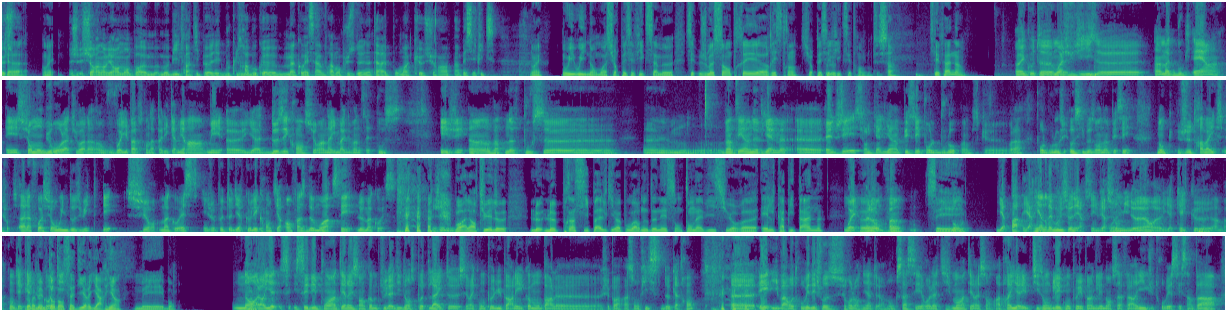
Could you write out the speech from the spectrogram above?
Ouais. Sur un environnement euh, mobile, enfin type euh, netbook, ultrabook, euh, macOS a vraiment plus d'intérêt pour moi que sur un, PC fixe. Ouais. Oui, oui, non, moi sur PC fixe, ça me, je me sens très restreint sur PC mm. fixe étrangement. C'est ça. Stéphane? Écoute, euh, moi j'utilise euh, un MacBook Air et sur mon bureau là, tu vois, là, vous voyez pas parce qu'on n'a pas les caméras, hein, mais il y a deux écrans sur un iMac 27 pouces et j'ai un 29 pouces 21 neuvième euh, LG sur lequel il y a un PC pour le boulot, hein, parce que voilà, pour le boulot j'ai aussi besoin d'un PC. Donc je travaille à la fois sur Windows 8 et sur macOS, et je peux te dire que l'écran qu'il y a en face de moi, c'est le macOS. bon, alors tu es le, le, le principal qui va pouvoir nous donner son ton avis sur euh, El Capitan. Ouais, euh, alors enfin, c'est bon, il n'y a pas, il y a rien de révolutionnaire. C'est une version mineure. Euh, il y a quelques, par contre, il y a quelques. J'aurais même tendance à dire il y a rien, mais bon. Non, alors c'est des points intéressants comme tu l'as dit dans Spotlight. Euh, c'est vrai qu'on peut lui parler comme on parle, euh, je sais pas, à son fils de 4 ans, euh, et il va retrouver des choses sur l'ordinateur. Donc ça, c'est relativement intéressant. Après, il y a les petits onglets qu'on peut épingler dans Safari que j'ai trouvé assez sympa.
